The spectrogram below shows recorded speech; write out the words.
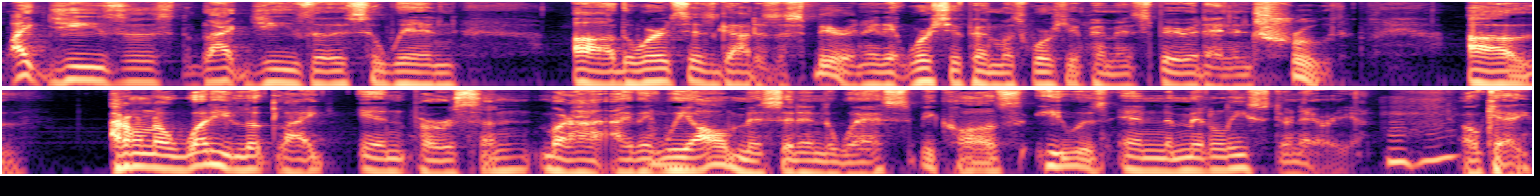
white Jesus, the black Jesus, when uh, the word says God is a spirit and that worship him must worship him in spirit and in truth. Uh, I don't know what he looked like in person, but I, I think we all miss it in the West because he was in the Middle Eastern area. Okay.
